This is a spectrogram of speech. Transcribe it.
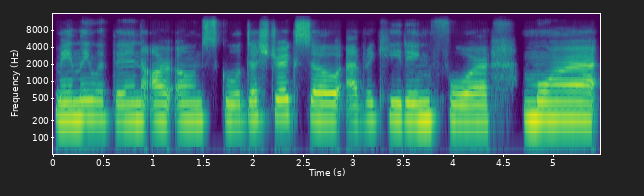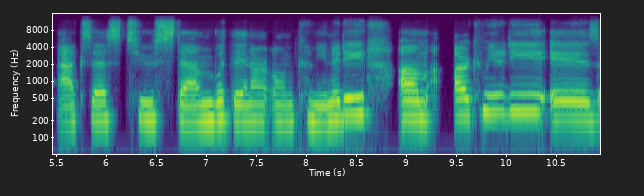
mainly within our own school district. So, advocating for more access to STEM within our own community. Um, our community is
